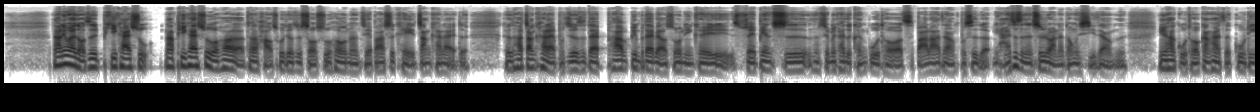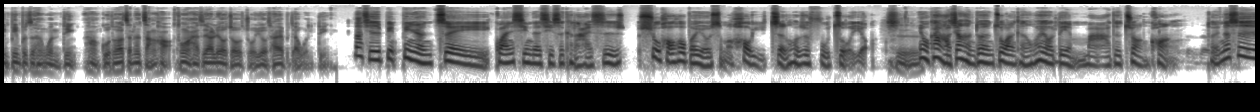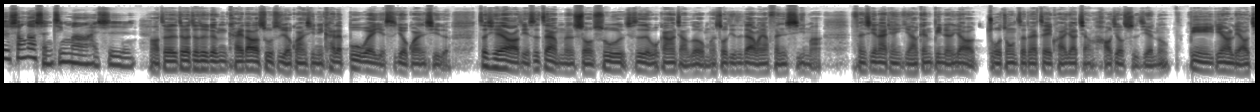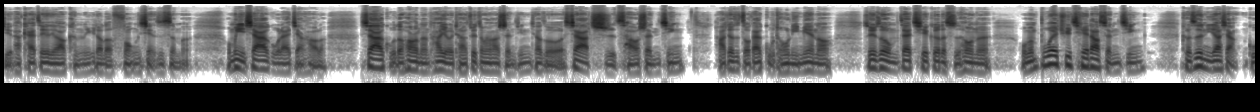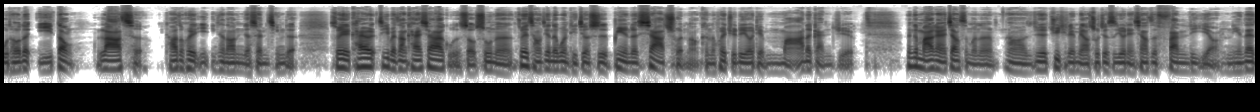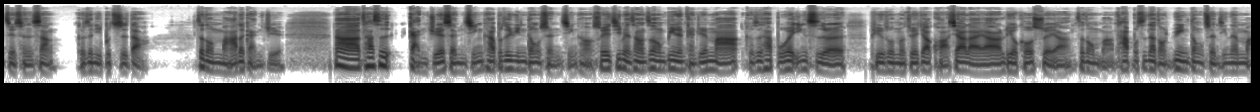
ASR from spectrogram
那另外一种是劈开术，那劈开术的话，它的好处就是手术后呢，嘴巴是可以张开来的。可是它张开来，不就是在它并不代表说你可以随便吃，随便开始啃骨头、吃巴拉这样，不是的，你还是只能吃软的东西这样子，因为它骨头刚开始固定并不是很稳定，哈，骨头要真的长好，通常还是要六周左右才会比较稳定。那其实病病人最关心的，其实可能还是术后会不会有什么后遗症或者是副作用？是因为我看好像很多人做完可能会有脸麻的状况。对，那是伤到神经吗？还是？啊，这个这个就是跟开刀的术式有关系，你开的部位也是有关系的。这些啊，也是在我们手术，就是我刚刚讲的，我们收集资料完要分析嘛，分析那天也要跟病人要着重这在这一块要讲好久时间哦。病人一定要了解他开这一条可能遇到的风险是什么。我们以下颌骨来讲好了，下颌骨的话呢，它有一条最重要的神经叫做下齿槽神经，它就是走在骨头里面哦。所以说我们在切割的时候呢。我们不会去切到神经，可是你要想骨头的移动、拉扯，它都会影影响到你的神经的。所以开基本上开下颌骨的手术呢，最常见的问题就是病人的下唇啊，可能会觉得有点麻的感觉。那个麻感觉像什么呢？啊，就是具体的描述就是有点像是饭粒啊粘在嘴唇上，可是你不知道这种麻的感觉。那它是。感觉神经，它不是运动神经哈，所以基本上这种病人感觉麻，可是他不会因此而，譬如说什么嘴角垮下来啊、流口水啊这种麻，它不是那种运动神经的麻，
